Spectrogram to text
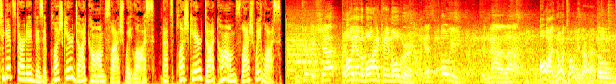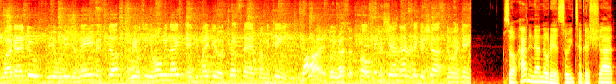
To get started, visit plushcare.com slash weight loss. That's plushcare.com slash weight loss. You took a shot. Oh yeah, the ball had came over. That's totally not allowed. Oh, I, no one told me that. So what I gotta do, we don't need your name and stuff. We don't send you home tonight, and you might get a trespass from the team. Why? For the rest of cause you cannot take a shot during a game. So I did not know this. So he took a shot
